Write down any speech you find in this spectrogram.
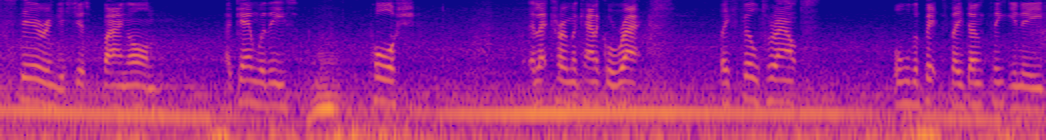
Steering is just bang on. Again, with these Porsche electromechanical racks, they filter out all the bits they don't think you need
